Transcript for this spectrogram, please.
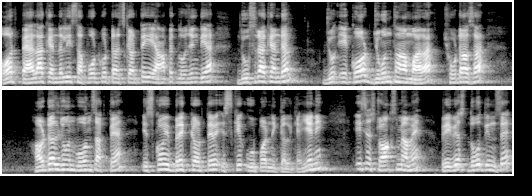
और पहला कैंडल ही सपोर्ट को टच करते ही यहाँ पे क्लोजिंग दिया। दूसरा कैंडल जो एक और जोन था हमारा, छोटा सा हर्डल जोन बोल सकते हैं। इसको भी ब्रेक करते हुए इसके ऊपर निकल के। यानी इस स्टॉक्स में हमें प्रीवियस दो दिन से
